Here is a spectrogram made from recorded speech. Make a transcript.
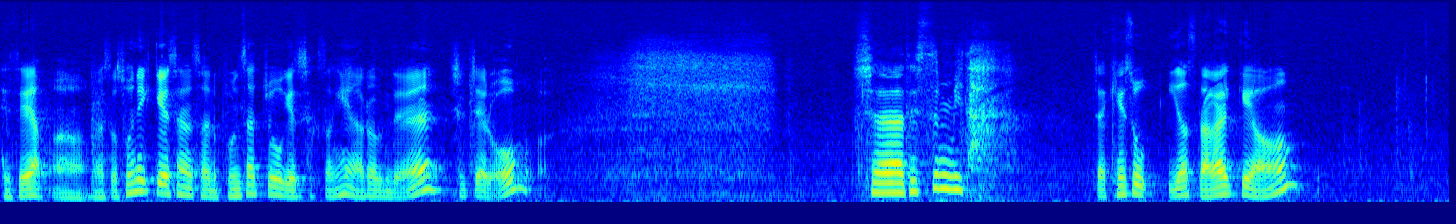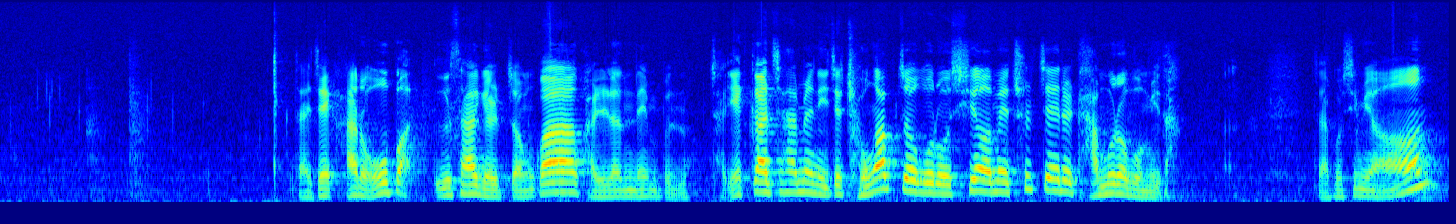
되세요? 어, 그래서 손익계산서는 본사 쪽에서 작성해요, 여러분들. 실제로. 자, 됐습니다. 자, 계속 이어서 나갈게요. 자, 이제 가로 5번. 의사결정과 관련된 분로. 자, 얘까지 하면 이제 종합적으로 시험에 출제를 다 물어봅니다. 자, 보시면.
